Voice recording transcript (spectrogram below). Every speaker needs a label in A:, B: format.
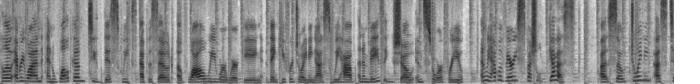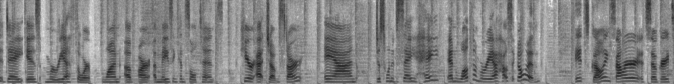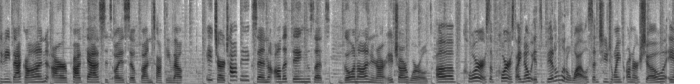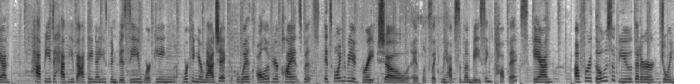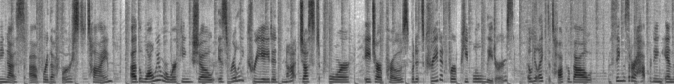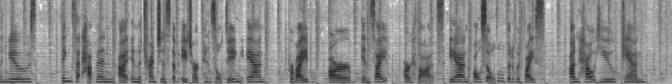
A: Hello, everyone, and welcome to this week's episode of While We Were Working. Thank you for joining us. We have an amazing show in store for you, and we have a very special guest. Uh, so, joining us today is Maria Thorpe, one of our amazing consultants here at Jumpstart. And just wanted to say, hey, and welcome, Maria. How's it going?
B: It's going, Summer. It's so great to be back on our podcast. It's always so fun talking about HR topics and all the things that's going on in our HR world.
A: Of course, of course. I know it's been a little while since you joined on our show and happy to have you back. I know you've been busy working working your magic with all of your clients, but it's, it's going to be a great show. It looks like we have some amazing topics and uh, for those of you that are joining us uh, for the first time, uh, the While We Were Working show is really created not just for HR pros, but it's created for people leaders. And we like to talk about things that are happening in the news, things that happen uh, in the trenches of HR consulting, and provide our insight, our thoughts, and also a little bit of advice on how you can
